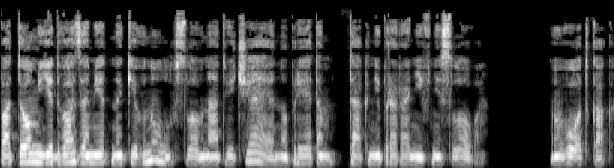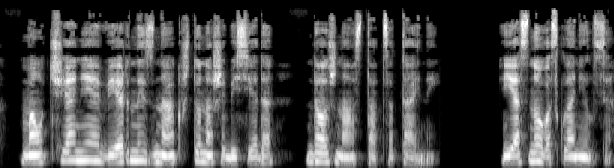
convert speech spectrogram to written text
Потом едва заметно кивнул, словно отвечая, но при этом так не проронив ни слова. Вот как. Молчание верный знак, что наша беседа должна остаться тайной. Я снова склонился,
